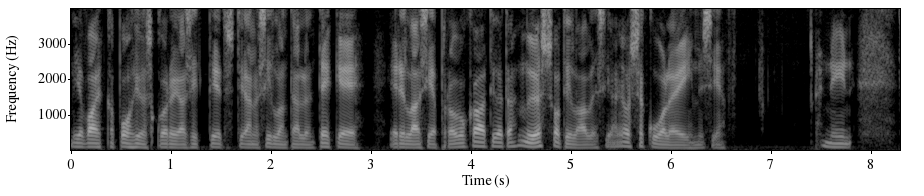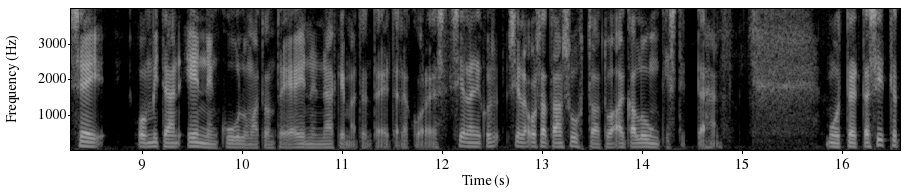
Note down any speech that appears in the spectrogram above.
ja vaikka Pohjois-Korea sitten tietysti aina silloin tällöin tekee erilaisia provokaatioita, myös sotilaallisia, joissa kuolee ihmisiä, niin se ei ole mitään ennen kuulumatonta ja ennen näkemätöntä Etelä-Koreassa. Siellä, niin kuin, siellä osataan suhtautua aika lunkisti tähän. Mutta että sitten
